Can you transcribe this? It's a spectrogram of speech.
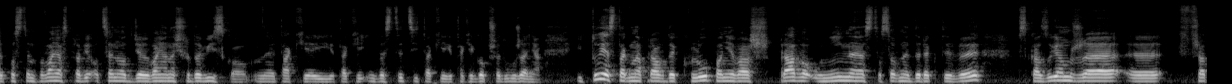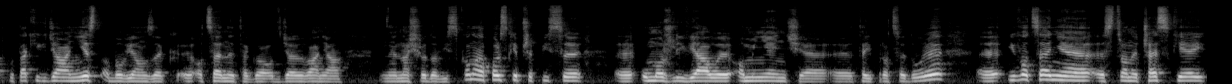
y, postępowania w sprawie oceny oddziaływania na środowisko y, takiej, takiej inwestycji, takiej, takiego przedłużenia. I tu jest tak naprawdę clue, ponieważ prawo unijne, stosowne dyrektywy wskazują, że w przypadku takich działań jest obowiązek oceny tego oddziaływania na środowisko, no a polskie przepisy umożliwiały ominięcie e, tej procedury e, i w ocenie strony czeskiej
